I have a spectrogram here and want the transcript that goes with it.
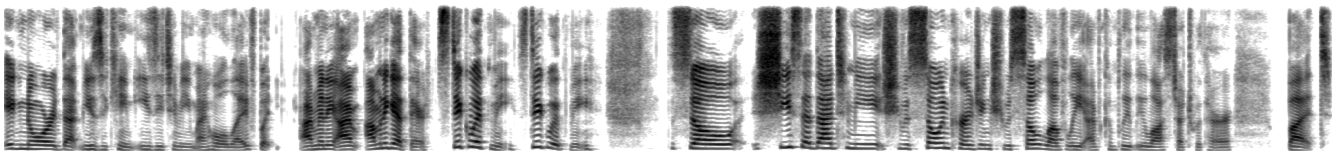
ignored that music came easy to me my whole life, but I'm gonna I'm I'm gonna get there. Stick with me. Stick with me. So she said that to me. She was so encouraging. She was so lovely. I've completely lost touch with her, but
